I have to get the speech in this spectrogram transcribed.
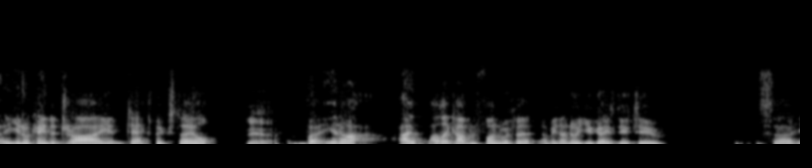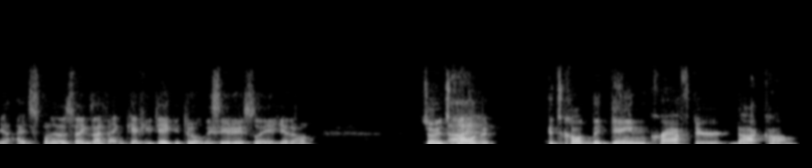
uh, you know, kind of dry and textbook style. Yeah. But you know, I, I I like having fun with it. I mean, I know you guys do too. So yeah, it's one of those things. I think if you take it totally seriously, you know, So it's Uh, called it's called the gamecrafter.com.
